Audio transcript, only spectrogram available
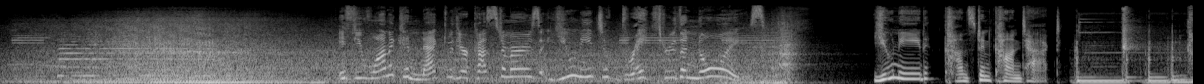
If you want to connect with your customers, you need to break through the noise. You need Constant Contact.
